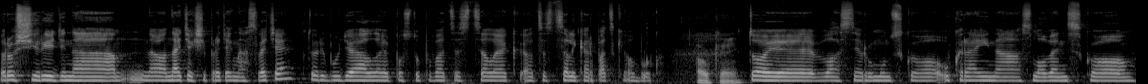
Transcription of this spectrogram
rozšíriť rozšíriť na, na najťažší pretek na svete, ktorý bude ale postupovať cez, celé, cez celý karpatský oblúk. Okay. To je vlastne Rumunsko, Ukrajina, Slovensko,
